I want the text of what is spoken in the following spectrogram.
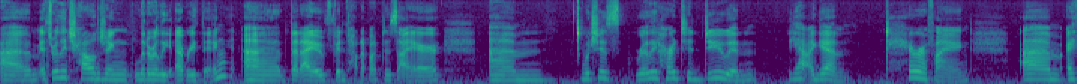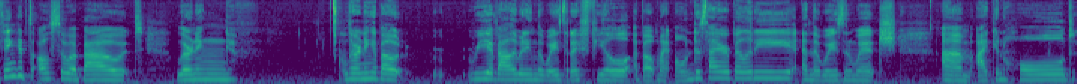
um, it's really challenging literally everything uh, that i've been taught about desire um, which is really hard to do and yeah again terrifying. Um, i think it's also about learning learning about reevaluating the ways that I feel about my own desirability and the ways in which um, I can hold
